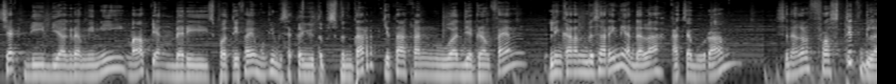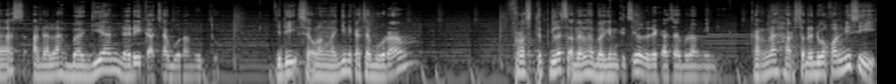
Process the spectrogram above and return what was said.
cek di diagram ini, maaf yang dari Spotify mungkin bisa ke YouTube sebentar, kita akan buat diagram fan. Lingkaran besar ini adalah kaca buram, sedangkan frosted glass adalah bagian dari kaca buram itu. Jadi saya ulang lagi nih kaca buram, frosted glass adalah bagian kecil dari kaca buram ini. Karena harus ada dua kondisi,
